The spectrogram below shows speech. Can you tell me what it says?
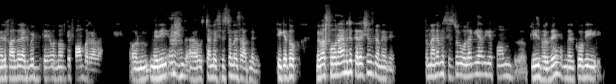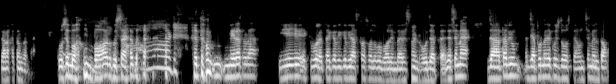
मेरे फादर एडमिट थे और मैं उनके फॉर्म भर रहा था और मेरी उस टाइम मेरे सिस्टर मेरे साथ में थी। ठीक है तो मेरे पास फ़ोन आया मुझे करेक्शन करने थे। तो मैंने अपने सिस्टर को बोला कि यार ये फॉर्म प्लीज़ भर दे मेरे को अभी गाना खत्म करना है। तो उसे बहुत बहुत गुस्सा आया था। तो मेरा थोड़ा ये एक वो रहता है कभी कभी आसपास वालों को बहुत एम्बेरसमेंट हो जाता है। जैसे मैं जाता भी हूँ जयपुर मेरे कुछ दोस्त हैं उनसे मिलता हूँ।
